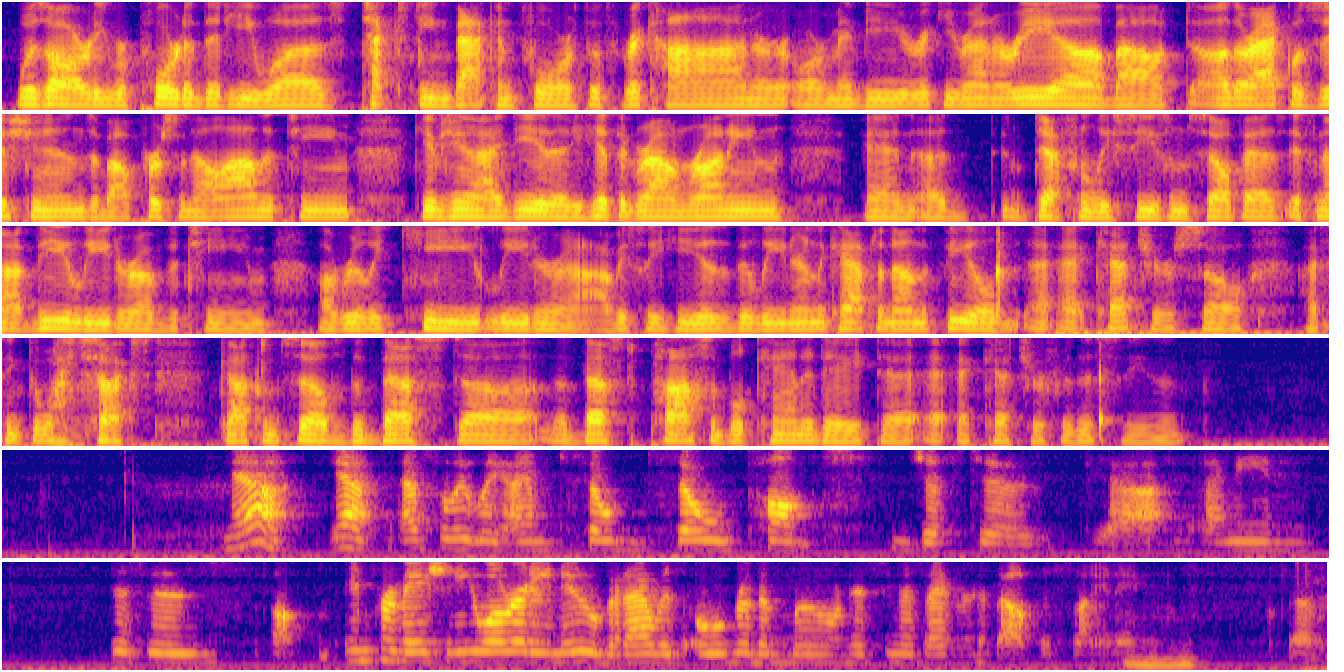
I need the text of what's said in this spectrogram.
was already reported that he was texting back and forth with Rick Hahn or, or maybe Ricky Renteria about other acquisitions, about personnel on the team. Gives you an idea that he hit the ground running and uh, definitely sees himself as, if not the leader of the team, a really key leader. And obviously, he is the leader and the captain on the field at, at catcher. So I think the White Sox got themselves the best, uh, the best possible candidate at, at catcher for this season. Absolutely. I'm so so pumped just to yeah. I mean, this is uh, information you already knew, but I was over the moon as soon as I heard about the signing. So.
